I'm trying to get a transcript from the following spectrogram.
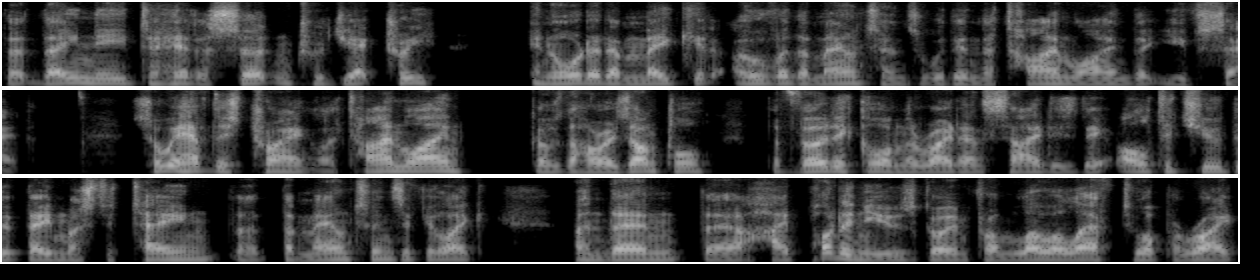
that they need to hit a certain trajectory in order to make it over the mountains within the timeline that you've set. So we have this triangle, a timeline goes the horizontal, the vertical on the right hand side is the altitude that they must attain, the, the mountains, if you like. And then the hypotenuse going from lower left to upper right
